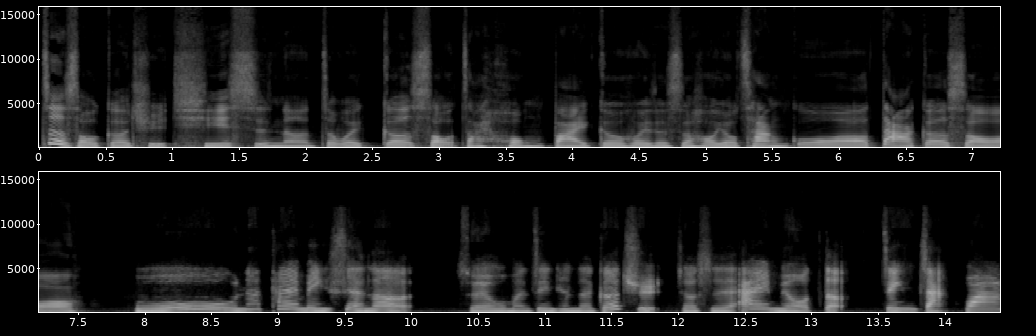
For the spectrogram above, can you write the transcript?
这首歌曲其实呢，这位歌手在红白歌会的时候有唱过哦，大歌手哦。哦，那太明显了。所以我们今天的歌曲就是艾缪的《金盏花》。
